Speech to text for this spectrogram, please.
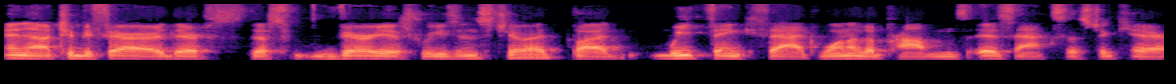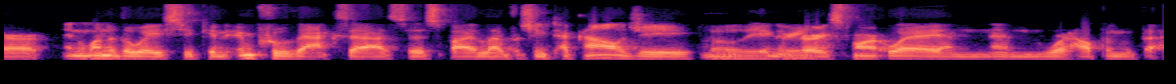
and uh, to be fair there's there's various reasons to it but we think that one of the problems is access to care and one of the ways you can improve access is by leveraging technology totally in agree. a very smart way and and we're helping with that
